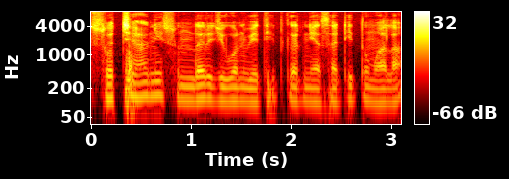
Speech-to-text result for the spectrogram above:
स्वच्छ आणि सुंदर जीवन व्यतीत करण्यासाठी तुम्हाला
